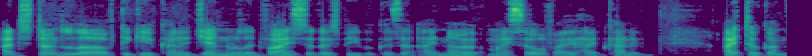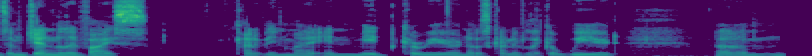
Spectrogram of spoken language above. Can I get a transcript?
I just don't love to give kind of general advice to those people because I know myself I had kind of I took on some general advice kind of in my in mid career and it was kind of like a weird um,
